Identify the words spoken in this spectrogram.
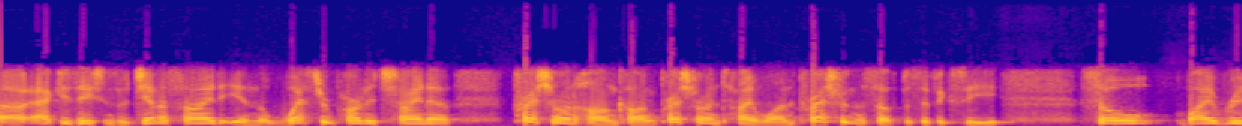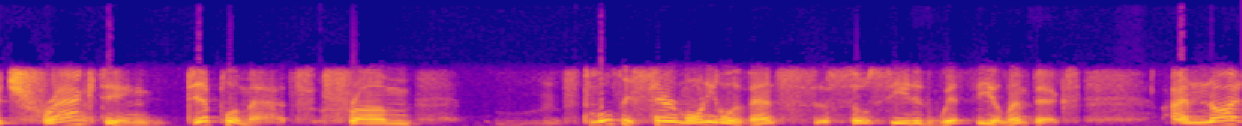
uh, accusations of genocide in the western part of China, pressure on Hong Kong, pressure on Taiwan, pressure in the South Pacific Sea. So by retracting diplomats from mostly ceremonial events associated with the Olympics, I'm not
